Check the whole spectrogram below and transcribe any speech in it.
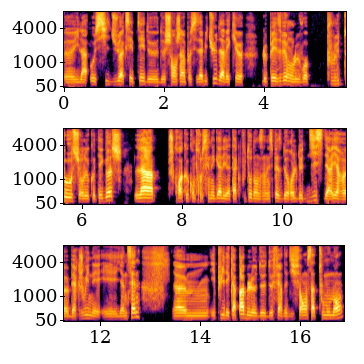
il a aussi dû accepter de, changer un peu ses habitudes. Avec le PSV, on le voit plutôt sur le côté gauche. Là, je crois que contre le Sénégal, il attaque plutôt dans un espèce de rôle de 10 derrière Bergwijn et, et Janssen et puis il est capable de, faire des différences à tout moment.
